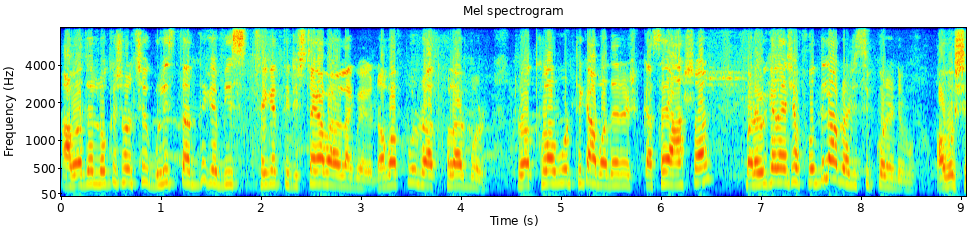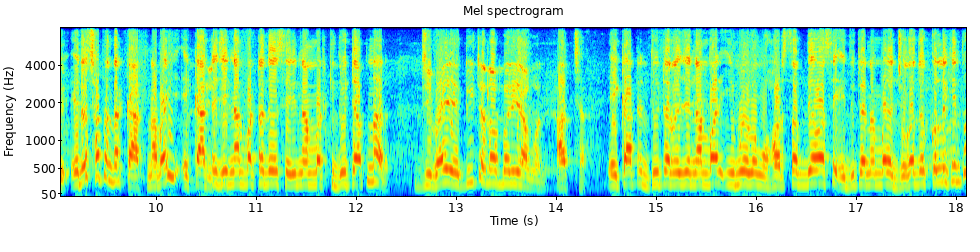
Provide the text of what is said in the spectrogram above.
আমাদের লোকেশন হচ্ছে গুলিস্তান থেকে বিশ থেকে তিরিশ টাকা ভাড়া লাগবে। নবাবপুর রথখোলার মোড়। রথখোলার মোড় থেকে আমাদের কাছে আসার মানে ওইখানে এসে ফোন দিলে আমরা রিসিভ করে নেব। অবশ্যই। এটা হচ্ছে আপনাদের কার্ড না ভাই? এই কার্ডে যে নাম্বারটা দেয় সেই নাম্বার কি দুইটা আপনার? জি ভাই এই দুইটা নাম্বারই আমার। আচ্ছা। এই কার্ডের দুইটা যে নাম্বার ইমো এবং হোয়াটসঅ্যাপ দেওয়া আছে এই দুইটা নাম্বারে যোগাযোগ করলে কিন্তু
